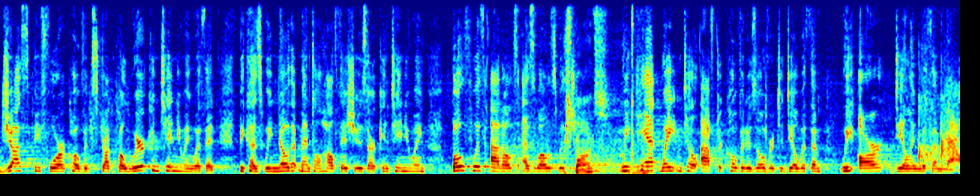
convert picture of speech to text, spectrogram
just before COVID struck, but we're continuing with it because we know that mental health issues are continuing, both with adults as well as with Response? children. We can't wait until after COVID is over to deal with them. We are dealing with them now.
